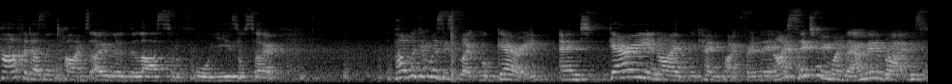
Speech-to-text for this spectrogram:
half a dozen times over the last sort of four years or so, the publican was this bloke called Gary, and Gary and I became quite friendly. And I said to him one day, I'm going to write this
